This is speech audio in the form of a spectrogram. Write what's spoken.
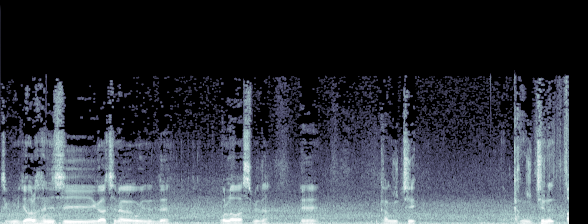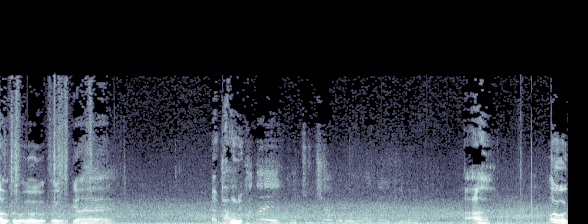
지금 11시가 지나가고 있는데 올라왔습니다. 예. 강준치. 강준치는, 아유, 아유, 아유, 아유, 야, 야, 야. 방, 바다의 그 중치하고는 완전히 개념이 아, 어이구.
